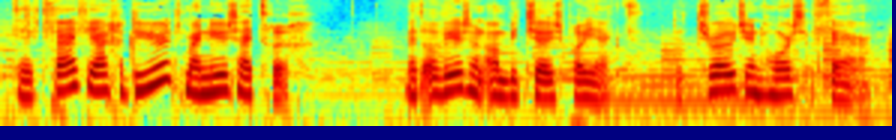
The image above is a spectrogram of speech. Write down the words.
Het heeft vijf jaar geduurd, maar nu is hij terug. Met alweer zo'n ambitieus project, de Trojan Horse Affair.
